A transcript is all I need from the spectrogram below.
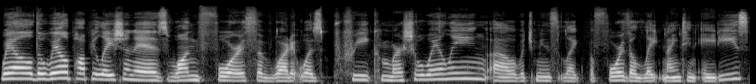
Well, the whale population is one fourth of what it was pre commercial whaling, uh, which means like before the late 1980s.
